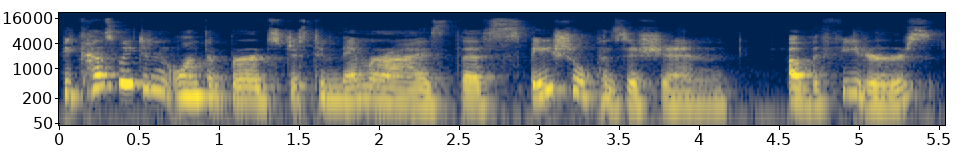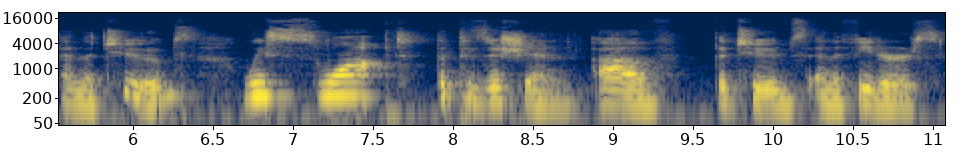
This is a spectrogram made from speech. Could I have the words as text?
Because we didn't want the birds just to memorize the spatial position of the feeders and the tubes, we swapped the position of the tubes and the feeders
